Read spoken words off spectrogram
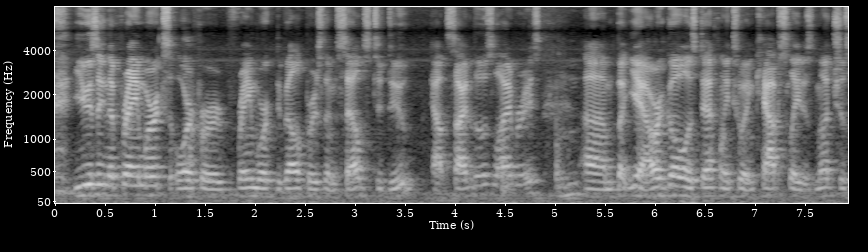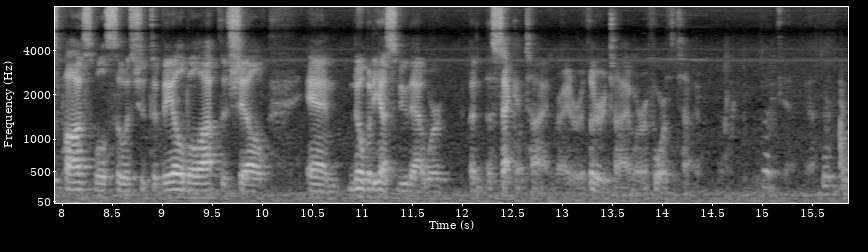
using the frameworks or for framework developers themselves to do outside of those libraries. Mhm. Um, but yeah, our goal is definitely to encapsulate as much as possible so it's just available off the shelf and nobody has to do that work a, a second time, right, or a third time, or a fourth time. Yeah, yeah.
